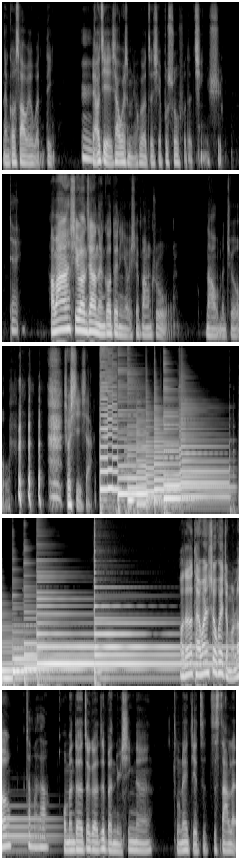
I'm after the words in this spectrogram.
能够稍微稳定，嗯，了解一下为什么你会有这些不舒服的情绪，对，好吗？希望这样能够对你有一些帮助。那我们就 休息一下。好的，台湾社会怎么了？怎么了？我们的这个日本女星呢，主内结子自杀了。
